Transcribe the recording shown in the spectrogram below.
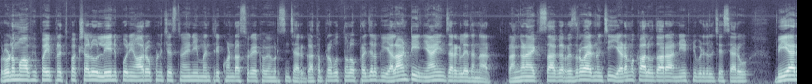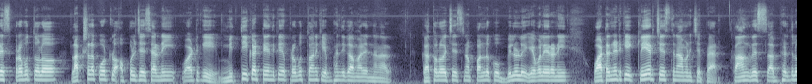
రుణమాఫీపై ప్రతిపక్షాలు లేనిపోని ఆరోపణలు చేస్తున్నాయని మంత్రి కొండా సురేఖ విమర్శించారు. గత ప్రభుత్వంలో ప్రజలకు ఎలాంటి న్యాయం జరగలేదన్నారు. రంగనాయక సాగర్ రిజర్వాయర్ నుంచి ఎడమ కాలువ ద్వారా నీటిని విడుదల చేశారు. బీఆర్ఎస్ ప్రభుత్వంలో లక్షల కోట్లు అప్పులు చేశారని వాటికి మిత్తి కట్టేందుకే ప్రభుత్వానికి ఇబ్బందిగా మారిందన్నారు. గతంలో చేసిన పనులకు బిల్లులు ఇవ్వలేరని వాటన్నిటికీ క్లియర్ చేస్తున్నామని చెప్పారు. కాంగ్రెస్ అభ్యర్థులు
